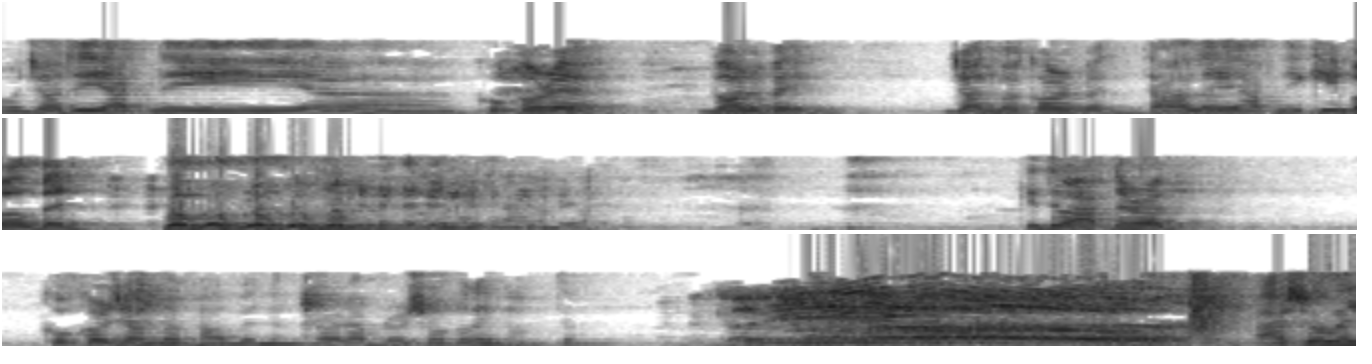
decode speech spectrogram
ও যদি আপনি কুকুরে গর্বে জন্ম করবেন তাহলে আপনি কি বলবেন। কিন্তু আপনারা কুকুর জন্ম পাবেন না কারণ আপনারা সকলে ভক্ত। আসলে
